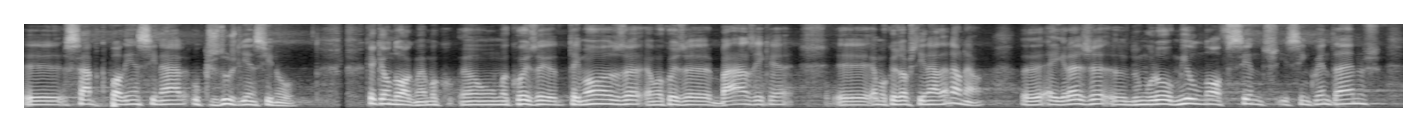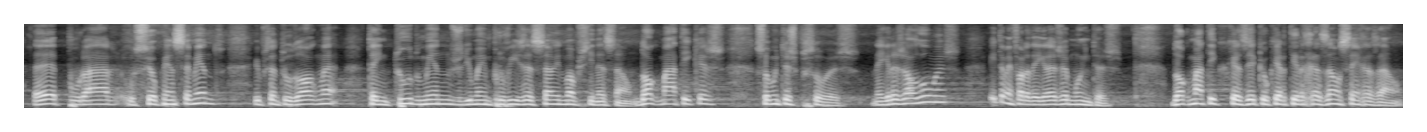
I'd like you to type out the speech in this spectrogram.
eh, sabe que pode ensinar o que Jesus lhe ensinou. O que é que é um dogma? É uma, é uma coisa teimosa, é uma coisa básica, eh, é uma coisa obstinada? Não, não. Eh, a Igreja eh, demorou 1950 anos a apurar o seu pensamento e, portanto, o dogma tem tudo menos de uma improvisação e de uma obstinação. Dogmáticas são muitas pessoas, na Igreja algumas e também fora da Igreja muitas. Dogmático quer dizer que eu quero ter razão sem razão.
